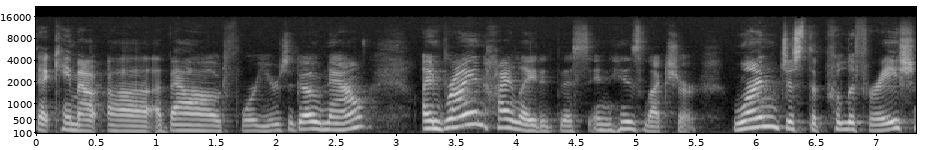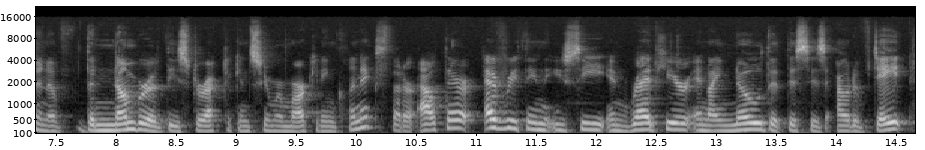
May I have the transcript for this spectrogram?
that came out uh, about four years ago now. And Brian highlighted this in his lecture. One, just the proliferation of the number of these direct to consumer marketing clinics that are out there, everything that you see in red here. And I know that this is out of date.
